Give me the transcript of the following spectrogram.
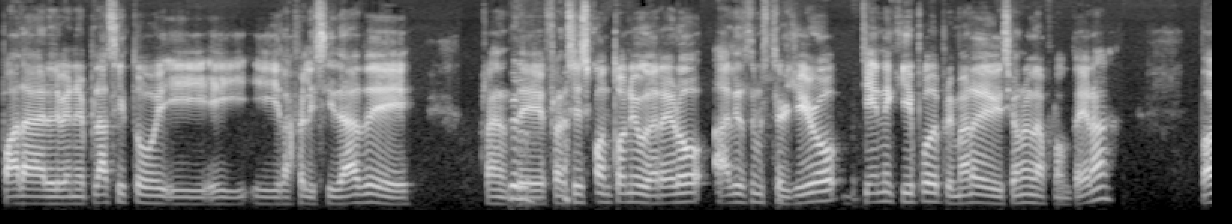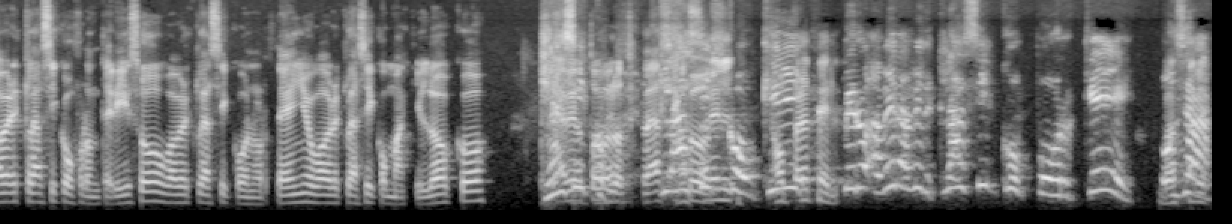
para el beneplácito y la felicidad de, de Francisco Antonio Guerrero, alias Mr. Giro, tiene equipo de primera división en la frontera. Va a haber clásico fronterizo, va a haber clásico norteño, va a haber clásico maquiloco. Clásico, todos los clásico, ¿qué? Pero a ver, a ver, clásico, ¿por qué? O sea,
